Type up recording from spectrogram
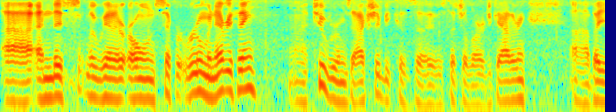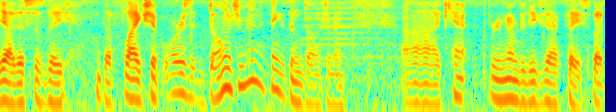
Uh, and this we had our own separate room and everything uh, two rooms actually because uh, it was such a large gathering. Uh, but yeah, this is the the flagship, or is it Dongzhimen? I think it's in Dongzhimen. Uh, I can't remember the exact place, but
